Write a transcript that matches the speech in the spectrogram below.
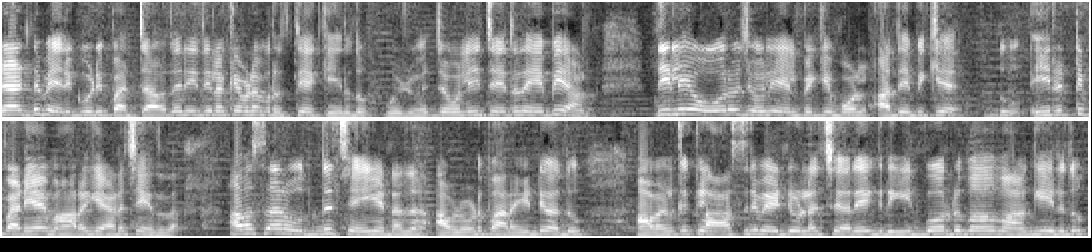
രണ്ടുപേരും കൂടി പറ്റാവുന്ന രീതിയിലൊക്കെ ഇവിടെ വൃത്തിയാക്കിയിരുന്നു. മുഴുവൻ ജോലിയും ചെയ്തത് എബിയാണ്. നിലയെ ഓരോ ജോലി ഏൽപ്പിക്കുമ്പോൾ അത് എബിക്ക് ഇരട്ടി പണിയായി മാറുകയാണ് ചെയ്തത്. അവസാനം ഒന്നും ചെയ്യണ്ടെന്ന് അവളോട് പറയേണ്ടി വന്നു. അവൾക്ക് ക്ലാസ്സിന് വേണ്ടിയുള്ള ചെറിയ ഗ്രീൻ ബോർഡ് മാവ് വാങ്ങിയിരുന്നു.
